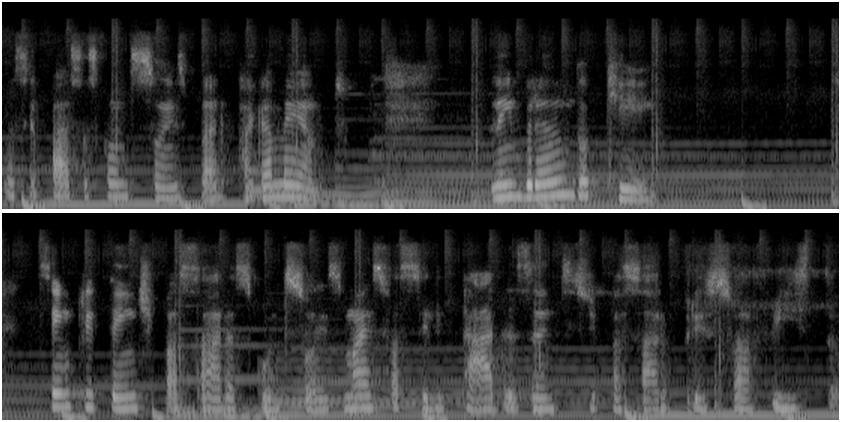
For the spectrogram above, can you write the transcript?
você passa as condições para o pagamento. Lembrando que Sempre tente passar as condições mais facilitadas antes de passar o preço à vista.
